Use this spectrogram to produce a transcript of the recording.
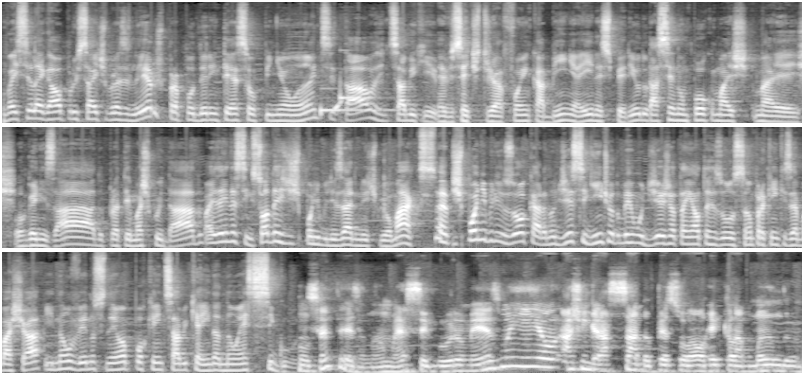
Vai ser legal para os sites brasileiros para poderem ter essa opinião antes e tal. A gente sabe que né, Vicente já foi em cabine aí nesse período, tá sendo um pouco mais, mais organizado para ter mais cuidado, mas ainda assim, só desde disponibilizarem no HBO Max, é, disponibilizou, cara, no dia seguinte ou no mesmo dia já tá em alta resolução para quem quiser baixar e não ver no cinema porque a gente sabe que ainda não é seguro. Com certeza, não é seguro mesmo e eu acho engraçado o pessoal reclamando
